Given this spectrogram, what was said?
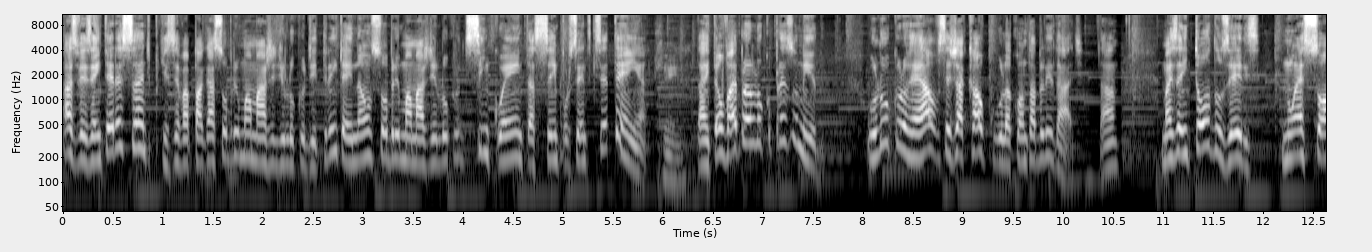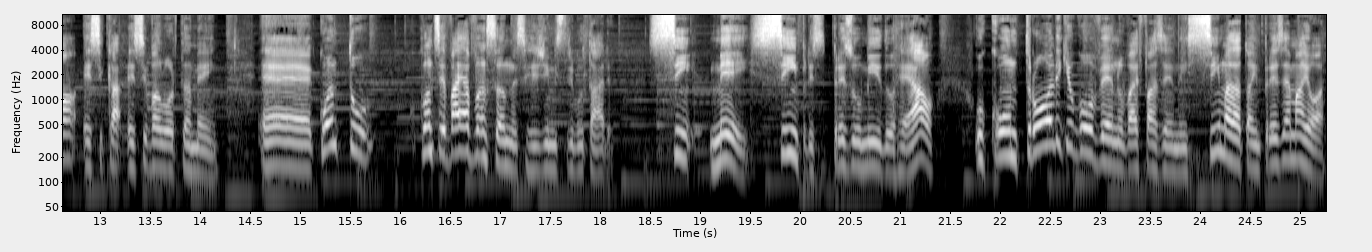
às vezes é interessante, porque você vai pagar sobre uma margem de lucro de 30% e não sobre uma margem de lucro de 50%, 100% que você tenha. Tá? Então vai para o lucro presumido. O lucro real você já calcula a contabilidade. Tá? Mas em todos eles não é só esse, esse valor também. É, quanto, quando você vai avançando nesse regime tributário, sim, MEI, simples, presumido, real, o controle que o governo vai fazendo em cima da tua empresa é maior.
